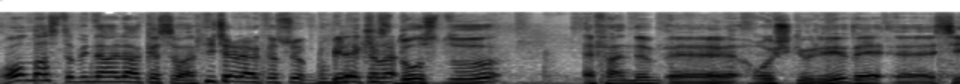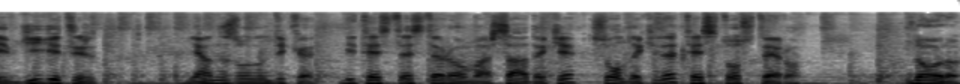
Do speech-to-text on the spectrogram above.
Olmaz tabii ne alakası var. Hiç alakası yok. Bugüne Bilakis kadar... dostluğu, efendim e, hoşgörüyü ve e, sevgiyi getirir. Yalnız onun dikkat. Bir testosteron var sağdaki, soldaki de testosteron. Doğru.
